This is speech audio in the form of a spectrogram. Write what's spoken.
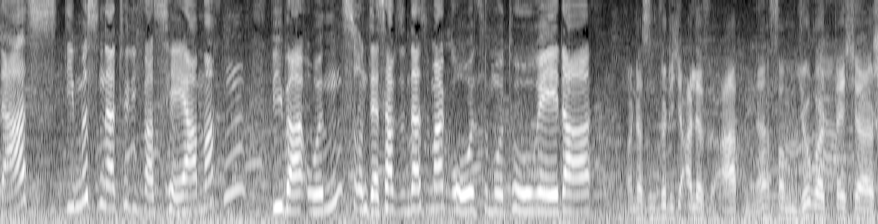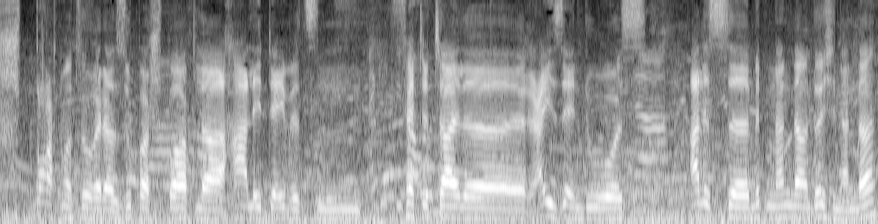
das, die müssen natürlich was hermachen, wie bei uns. Und deshalb sind das immer große Motorräder. Und das sind wirklich alle Arten, ne? vom Joghurtbecher, Sportmotorräder, Supersportler, Harley Davidson, fette Teile, Reiseenduros, alles äh, miteinander und durcheinander.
